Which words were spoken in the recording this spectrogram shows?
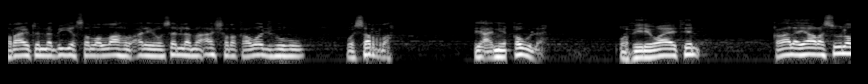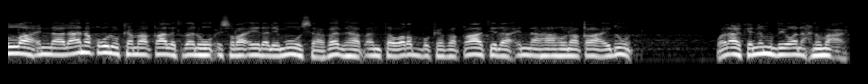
فرايت النبي صلى الله عليه وسلم أشرق وجهه وسره يعني قوله. وفي رواية قال يا رسول الله إنا لا نقول كما قالت بنو إسرائيل لموسى فاذهب أنت وربك فقاتلا إنا هنا قاعدون ولكن امضي ونحن معك.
